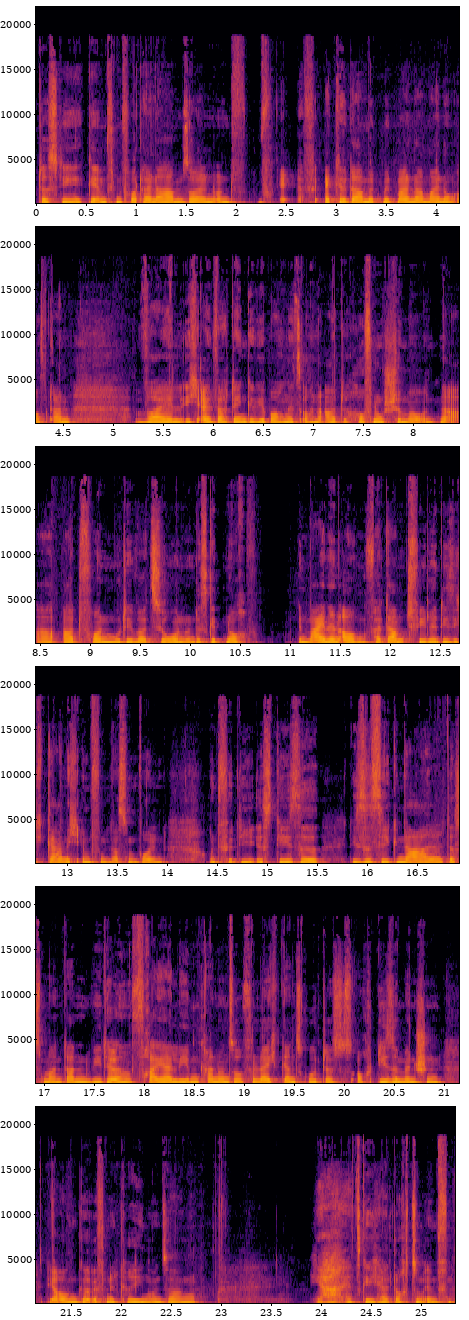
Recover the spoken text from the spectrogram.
dass die Geimpften Vorteile haben sollen und ecke damit mit meiner Meinung oft an weil ich einfach denke, wir brauchen jetzt auch eine Art Hoffnungsschimmer und eine Art von Motivation. Und es gibt noch in meinen Augen verdammt viele, die sich gar nicht impfen lassen wollen. Und für die ist diese, dieses Signal, dass man dann wieder freier leben kann und so, vielleicht ganz gut, dass auch diese Menschen die Augen geöffnet kriegen und sagen, ja, jetzt gehe ich halt doch zum Impfen.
